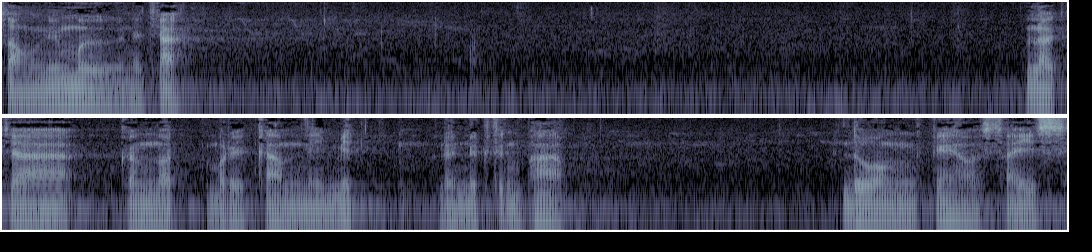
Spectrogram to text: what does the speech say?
สองนิ้วมือนะจ๊ะ เราจะกำหนดบริกรรมนิมิตหรือนึกถึงภาพ ดวงแก้วใส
